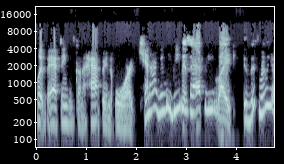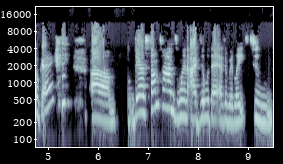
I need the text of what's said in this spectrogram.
what bad thing is going to happen? Or can I really be this happy? Like, is this really okay? um, there are sometimes when I deal with that as it relates to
